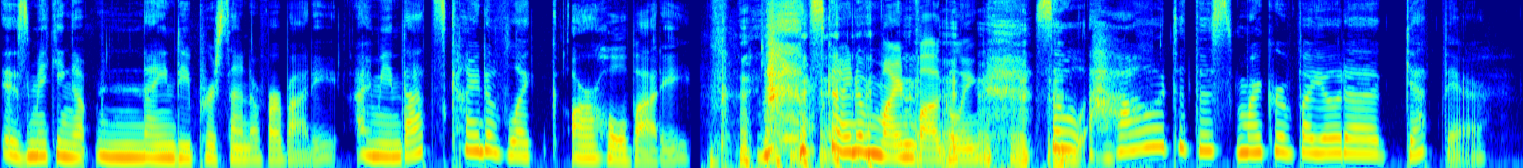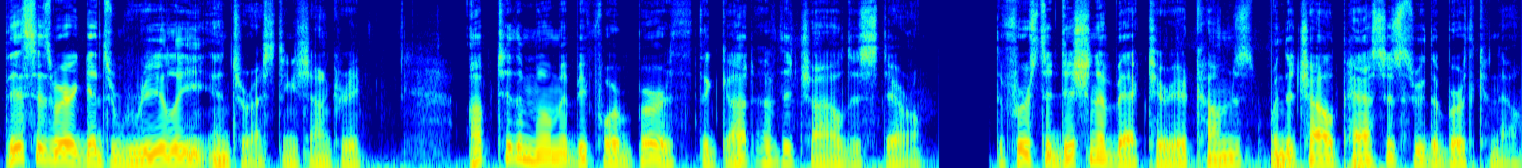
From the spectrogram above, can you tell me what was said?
is making up 90% of our body. I mean, that's kind of like our whole body. that's kind of mind boggling. So, how did this microbiota get there? This is where it gets really interesting, Shankari. Up to the moment before birth, the gut of the child is sterile. The first addition of bacteria comes when the child passes through the birth canal.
